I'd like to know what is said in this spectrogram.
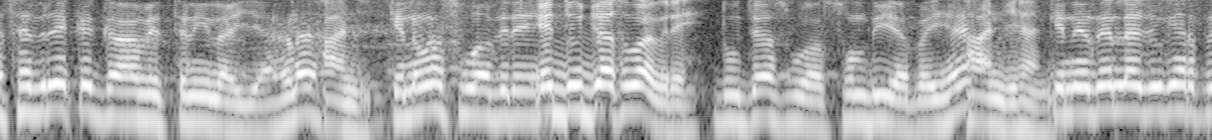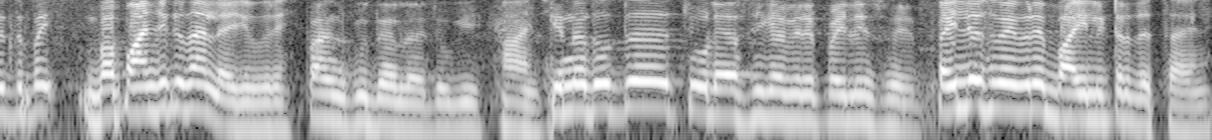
ਅੱਛਾ ਵੀਰੇ ਇੱਕ ਗਾਂ ਵੇਚਣੀ ਲਾਈ ਆ ਹਨਾ। ਕਿੰਨਵਾ ਸੂਆ ਵੀਰੇ? ਇਹ ਦੂਜਾ ਸੂਆ ਵੀਰੇ। ਦੂਜਾ ਸੂਆ ਸੁੰਦੀ ਆ ਬਾਈ ਹੈ? ਹਾਂਜੀ ਹਾਂਜੀ। ਕਿੰਨੇ ਦਿਨ ਲੈ ਜੂਗੀ ਹਰਪ੍ਰੀਤ ਬਾਈ? ਬਾ ਪੰਜ ਕੁ ਦਿਨ ਲੈ ਜੂ ਵੀਰੇ। ਪੰਜ ਕੁ ਦਿਨ ਲੈ ਜੂਗੀ। ਹਾਂਜੀ। ਕਿੰਨਾ ਦੁੱਧ ਚੋਲਿਆ ਸੀਗਾ ਵੀਰੇ ਪਹਿਲੇ ਸੂਏ? ਪਹਿਲੇ ਸੂਏ ਵੀਰੇ 22 ਲੀਟਰ ਦਿੱਤਾ ਇਹਨੇ।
